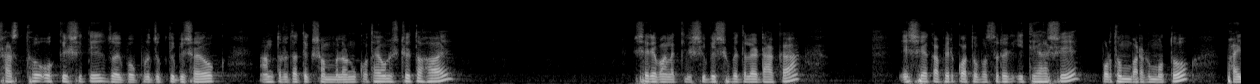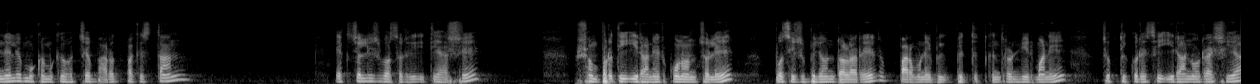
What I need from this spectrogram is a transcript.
স্বাস্থ্য ও কৃষিতে জৈব প্রযুক্তি বিষয়ক আন্তর্জাতিক সম্মেলন কোথায় অনুষ্ঠিত হয়? শেরে বাংলা কৃষি বিশ্ববিদ্যালয়, ঢাকা। এশিয়া কাপের কত বছরের ইতিহাসে প্রথমবারের মতো ফাইনালের মুখোমুখি হচ্ছে ভারত পাকিস্তান? একচল্লিশ বছরের ইতিহাসে সম্প্রতি ইরানের কোন অঞ্চলে পঁচিশ বিলিয়ন ডলারের পারমাণবিক বিদ্যুৎ কেন্দ্র নির্মাণে চুক্তি করেছে ইরান ও রাশিয়া?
